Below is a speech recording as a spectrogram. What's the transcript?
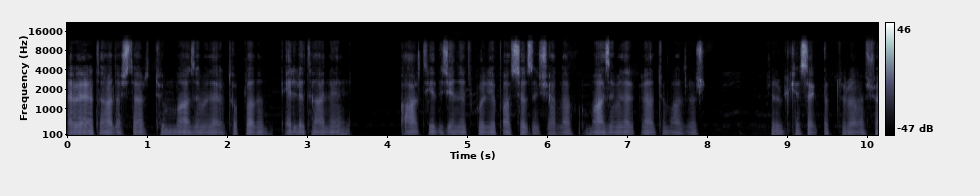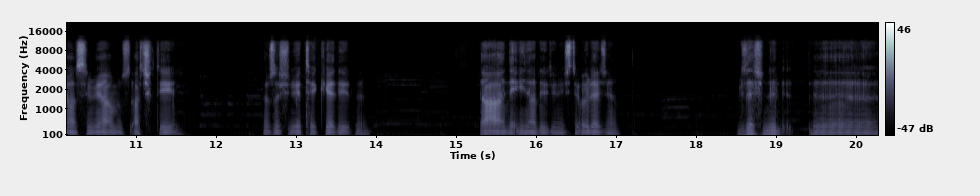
Evet arkadaşlar tüm malzemeleri topladım. 50 tane artı 7 cennet kolye basacağız inşallah. Malzemeler falan tüm hazır. Şunu bir kesek duralım. Şu an simyamız açık değil. Yoksa şimdi tek yediydi. Daha ne inat ediyorsun işte öleceğim. Bize şimdi eee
